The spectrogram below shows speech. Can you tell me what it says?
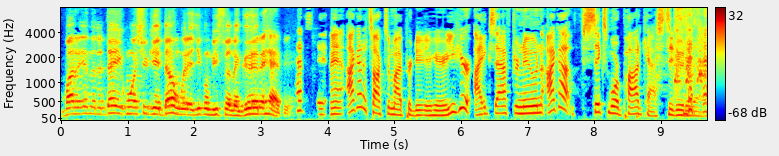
by the end of the day, once you get done with it, you're gonna be feeling good and happy. That's it, man. I got to talk to my producer here. You hear Ike's afternoon? I got six more podcasts to do today.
